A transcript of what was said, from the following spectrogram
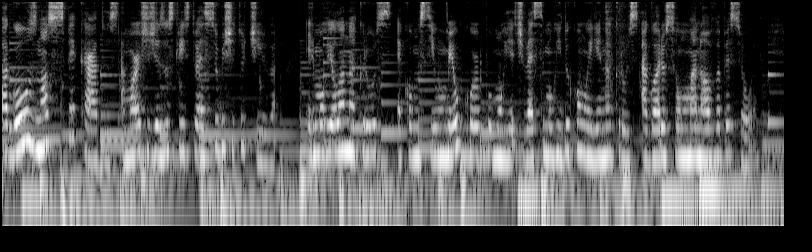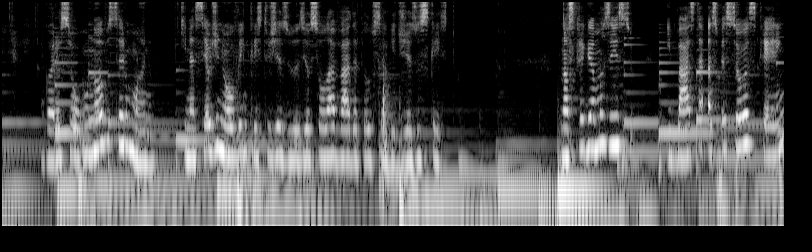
pagou os nossos pecados. A morte de Jesus Cristo é substitutiva. Ele morreu lá na cruz, é como se o meu corpo tivesse morrido com ele na cruz. Agora eu sou uma nova pessoa. Agora eu sou um novo ser humano que nasceu de novo em Cristo Jesus e eu sou lavada pelo sangue de Jesus Cristo. Nós pregamos isso e basta as pessoas crerem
